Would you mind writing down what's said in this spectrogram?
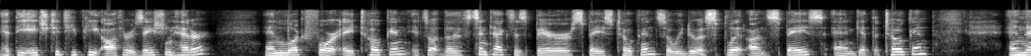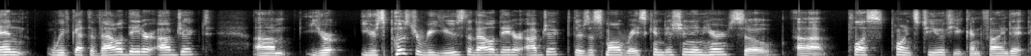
at the HTTP authorization header and look for a token. It's the syntax is bearer space token. So we do a split on space and get the token. And then we've got the validator object. Um, you're you're supposed to reuse the validator object. There's a small race condition in here, so uh, plus points to you if you can find it.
